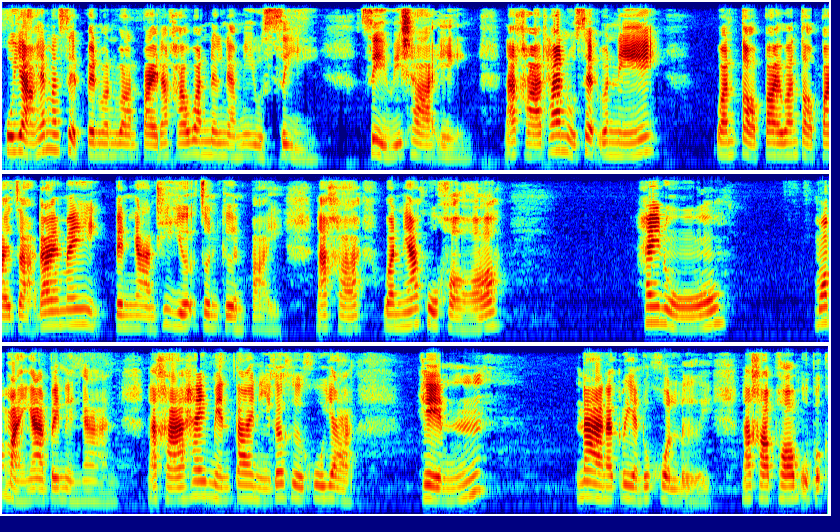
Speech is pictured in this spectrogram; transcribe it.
ครูอยากให้มันเสร็จเป็นวันๆไปนะคะ วันหนึ่งเนี่ยมีอยู่4 4วิชาเองนะคะ ถ้าหนูเสร็จวันนี้วันต่อไปวันต่อไปจะได้ไม่เป็นงานที่เยอะจนเกินไปนะคะ วันนี้ครูขอ ให้หนูมอบหมายงานไปหนึ่งงานนะคะ ให้เมนใต้นี้ก็คือครูอยากเห็น หน้านักเรียนทุกคนเลยนะคะ พร้อมอุปก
